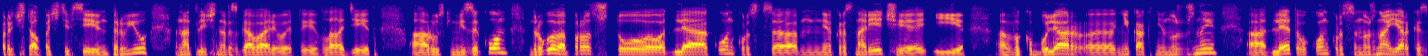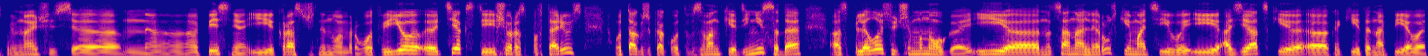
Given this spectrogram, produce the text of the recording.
прочитал почти все ее интервью, она отлично разговаривает и владеет а, русским языком. Другой вопрос, что для конкурса красноречие и а, вокабуляр а, никак не нужны. А, для этого конкурса нужна ярко запоминающаяся а, песня и красочный номер. Вот в ее э, тексте, еще раз повторюсь, вот так же, как вот в звонке Дениса, да, сплелось очень много. И национальные русские мотивы, и азиатские какие-то напевы,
